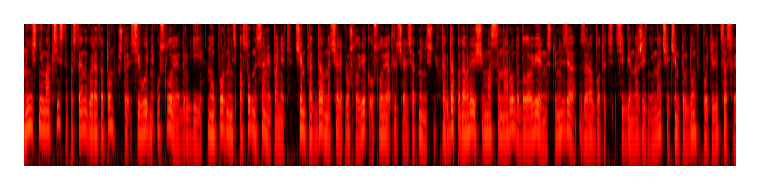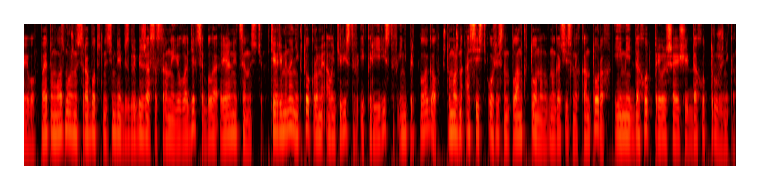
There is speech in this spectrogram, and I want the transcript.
Нынешние марксисты постоянно говорят о том, что сегодня условия другие, но упорно не способны сами понять, чем тогда в начале прошлого века условия отличались от нынешних. Тогда подавляющая масса народа была уверена, что нельзя заработать себе на жизнь иначе, чем трудом в поте лица своего. Поэтому возможность работать на земле без грабежа со стороны ее владельца была реальной ценностью. В те времена никто, кроме авантюристов и карьеристов, и не предполагал, что можно осесть офисным планктоном в многочисленных конторах и иметь доход, превышающий доход труженика.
